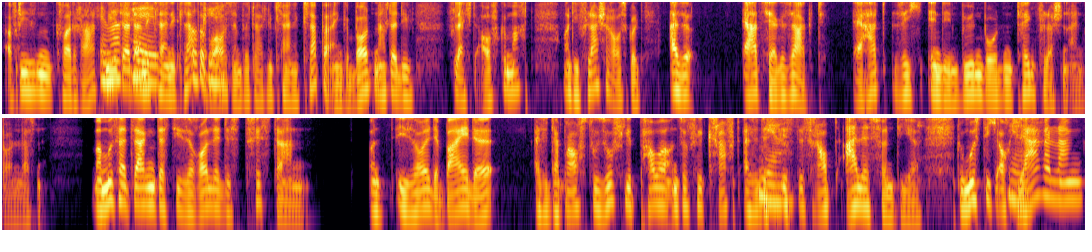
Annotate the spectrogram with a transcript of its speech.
auf diesem Quadratmeter da eine kleine Klappe okay. brauchst, dann wird da eine kleine Klappe eingebaut. Dann hat er die vielleicht aufgemacht und die Flasche rausgeholt. Also, er hat es ja gesagt. Er hat sich in den Bühnenboden Trinkflaschen einbauen lassen. Man muss halt sagen, dass diese Rolle des Tristan und Isolde beide also da brauchst du so viel Power und so viel Kraft. Also das ja. ist, das raubt alles von dir. Du musst dich auch ja. jahrelang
